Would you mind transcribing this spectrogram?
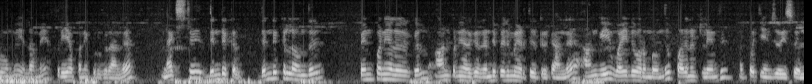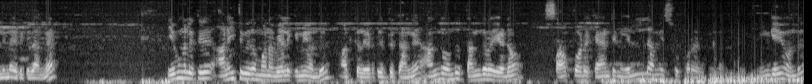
ரூமு எல்லாமே ஃப்ரீயாக பண்ணி கொடுக்குறாங்க. நெக்ஸ்ட்டு திண்டுக்கல். திண்டுக்கல்லில் வந்து பெண் பணியாளர்கள் ஆண் பணியாளர்கள் ரெண்டு பேருமே எடுத்துக்கிட்டு இருக்காங்க. அங்கேயும் வயது வரம்பு வந்து பதினெட்டுலேருந்து முப்பத்தி அஞ்சு வயசு வரலாம் இருக்கிறாங்க இவங்களுக்கு அனைத்து விதமான வேலைக்குமே வந்து ஆட்கள் எடுத்துக்கிட்டு இருக்காங்க. அங்கே வந்து தங்குற இடம் சாப்பாடு கேன்டீன் எல்லாமே சூப்பராக இருக்குங்க. இங்கேயும் வந்து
